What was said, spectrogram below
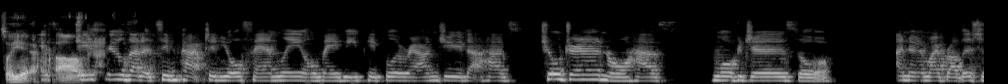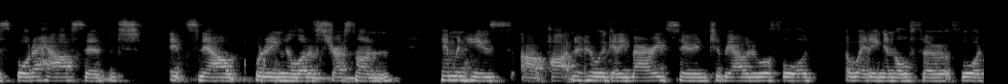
so yeah, Do you- um, do you feel that it's impacted your family or maybe people around you that have children or have mortgages or I know my brother's just bought a house and it's now putting a lot of stress on him and his uh, partner who are getting married soon to be able to afford a wedding and also afford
